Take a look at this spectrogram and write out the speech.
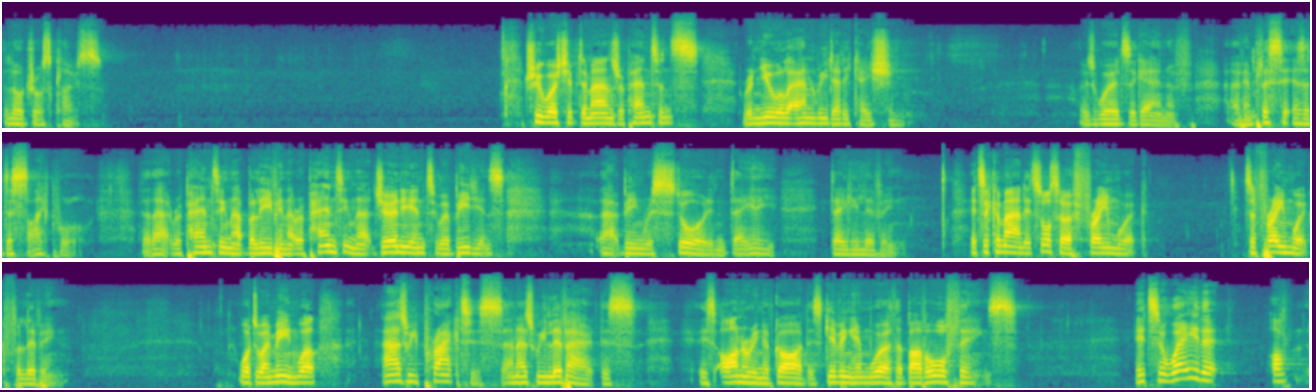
The Lord draws close. True worship demands repentance, renewal, and rededication. Those words again of, of implicit as a disciple, that, that repenting, that believing, that repenting, that journey into obedience, that being restored in daily, daily living. It's a command, it's also a framework. It's a framework for living. What do I mean? Well, as we practice and as we live out this, this honoring of God, this giving Him worth above all things, it's a way that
